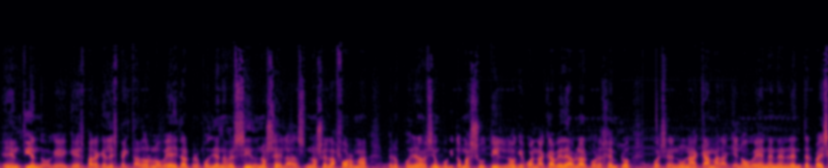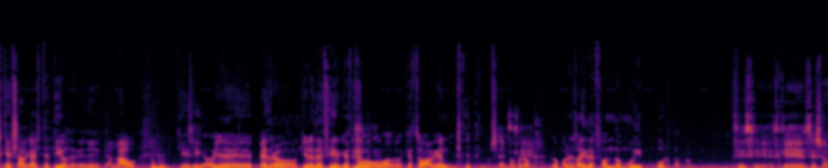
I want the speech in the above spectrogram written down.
entiendo que, que es para que el espectador lo vea y tal pero podrían haber sido no sé las no sé la forma pero podrían haber sido un poquito más sutil no que cuando acabe de hablar por ejemplo pues en una cámara que no ven en el Enterprise que salga este tío de, de- al lado que Sí. diga oye Pedro quieres decir que esto va- que esto va bien no sé no Sí. pero lo pones ahí de fondo muy burdo no Sí, sí, es que es eso.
